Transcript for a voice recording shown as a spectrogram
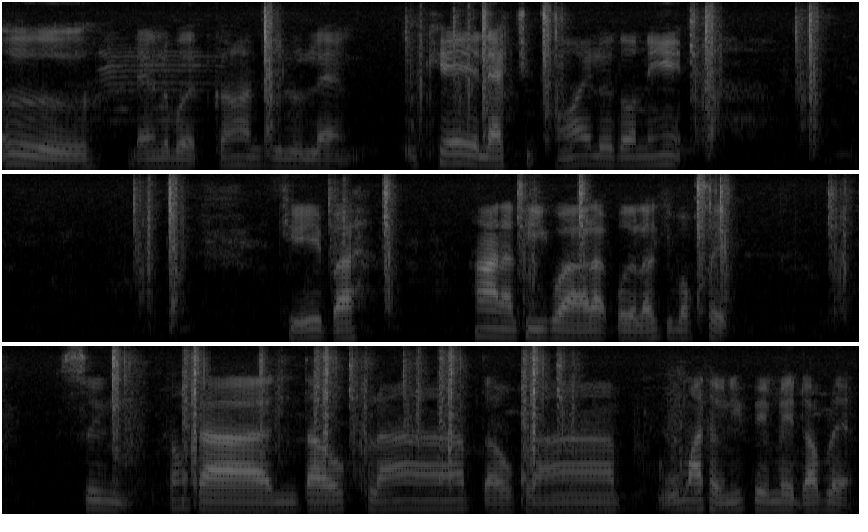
เออ แรงระเบิดก็ค่อนข้างรุนแรง โอเค แลกชิบหายเลยตอนนี้ โอเคไปห้านาทีกว่าแล้ว เปิดแล้วคีบ็อกเสร็จ ซึ่งต้องการเตาครับ เตาครับโอ้มาถึงนี้เฟรมเรทดรอปเลยอะ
